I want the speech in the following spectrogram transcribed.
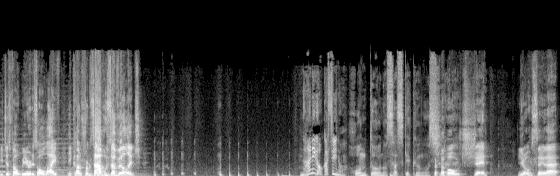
He just felt weird his whole life. He comes from Zabuza village. 何がおかしいの本当のサスケくんを知らない Oh shit! You don't say that.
